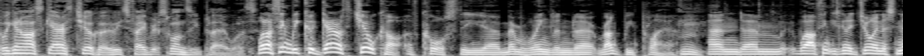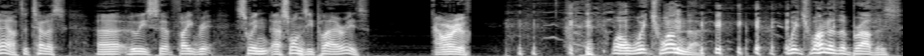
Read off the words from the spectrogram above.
Are we going to ask Gareth Chilcott who his favourite Swansea player was? Well, I think we could. Gareth Chilcott, of course, the uh, memorable England uh, rugby player. Hmm. And, um, well, I think he's going to join us now to tell us uh, who his uh, favourite Swin- uh, Swansea player is. How are you? well, which one, though? which one of the brothers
